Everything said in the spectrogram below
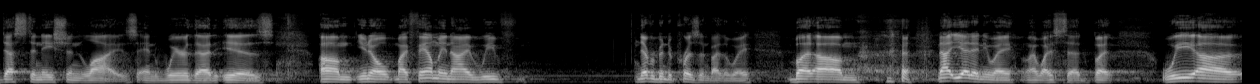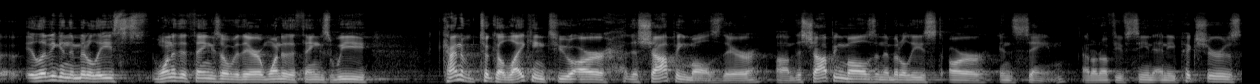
destination lies and where that is. Um, you know, my family and I, we've never been to prison, by the way, but um, not yet anyway, my wife said. But we, uh, living in the Middle East, one of the things over there, one of the things we kind of took a liking to are the shopping malls there. Um, the shopping malls in the Middle East are insane. I don't know if you've seen any pictures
